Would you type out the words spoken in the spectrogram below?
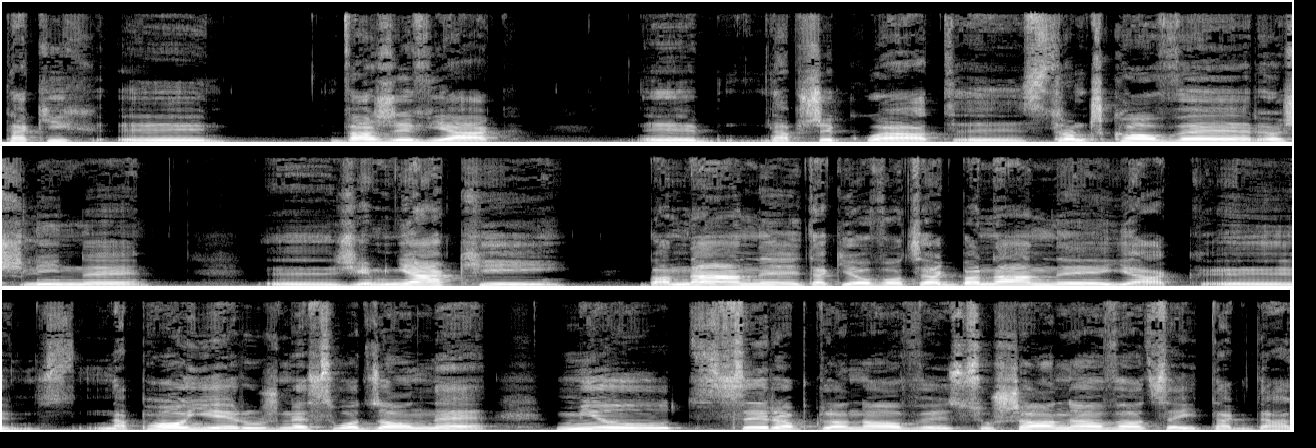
takich y, warzyw jak y, na przykład y, strączkowe rośliny, ziemniaki, banany, takie owoce jak banany, jak napoje różne słodzone, miód, syrop klonowy, suszone owoce itd.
